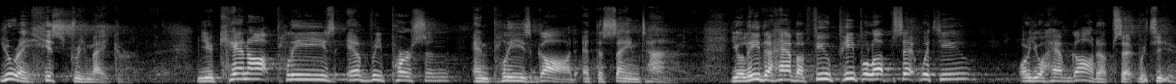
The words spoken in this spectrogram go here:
You're a history maker. You cannot please every person and please God at the same time. You'll either have a few people upset with you or you'll have God upset with you.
